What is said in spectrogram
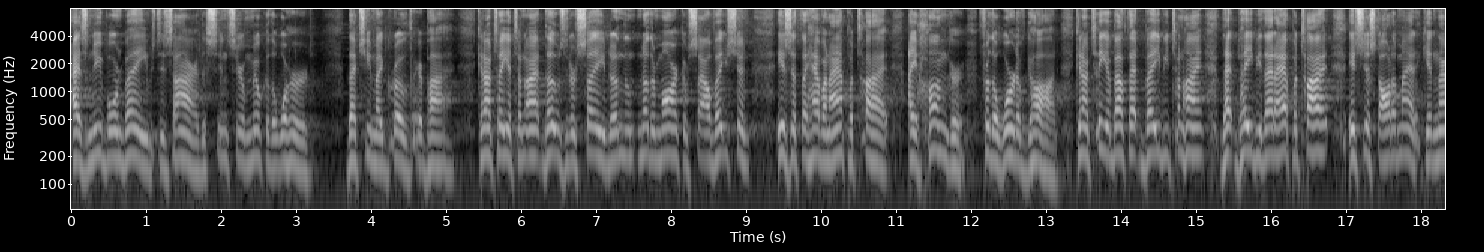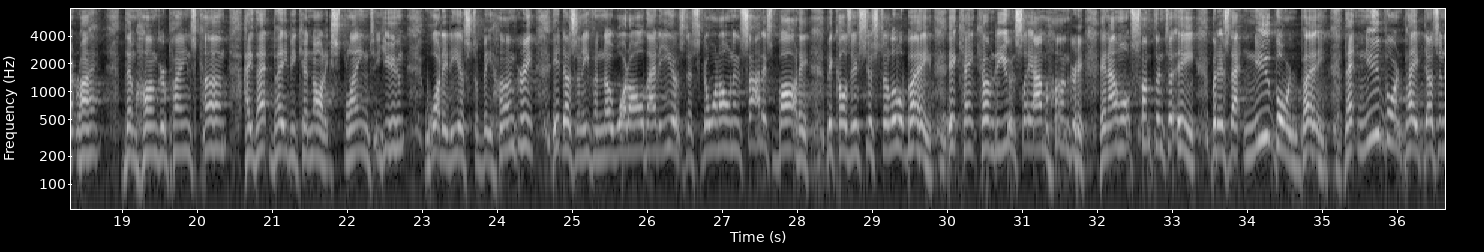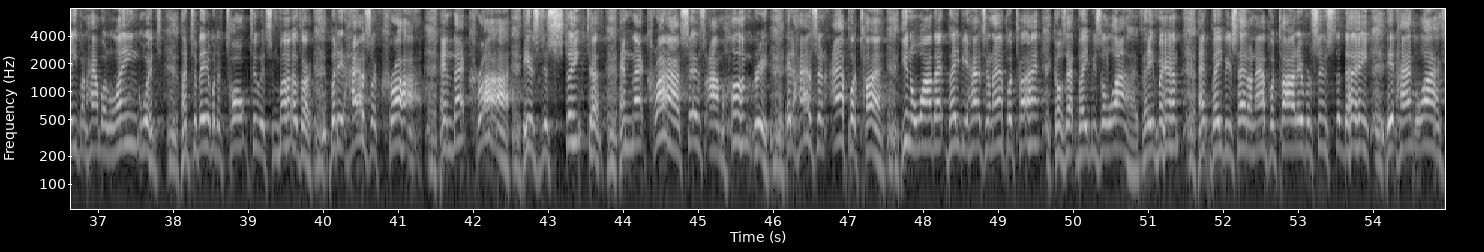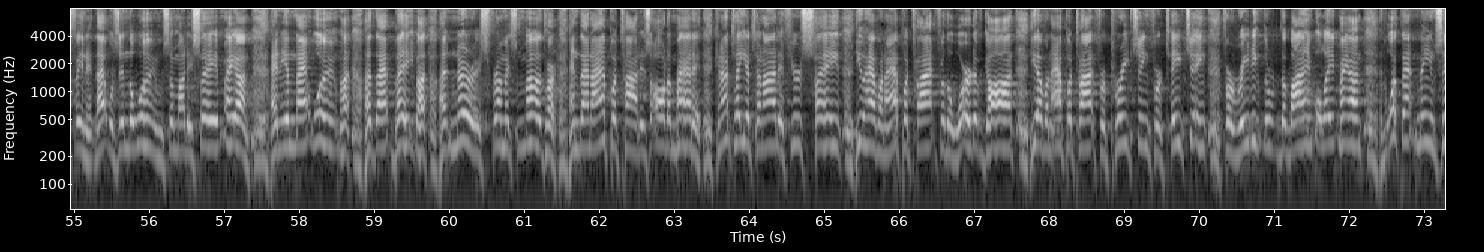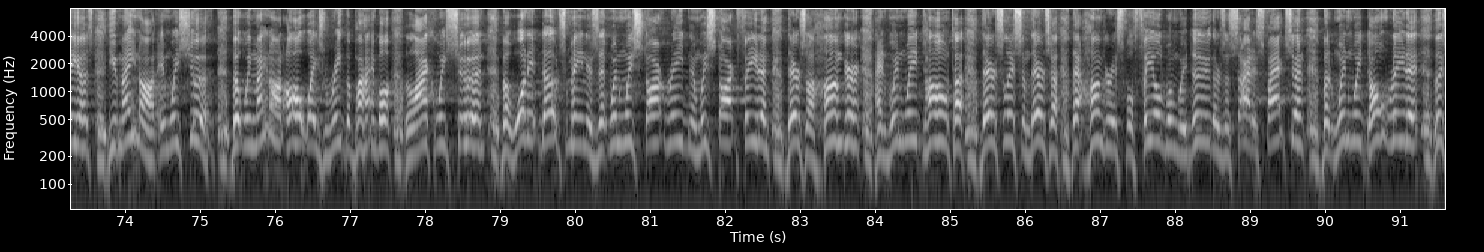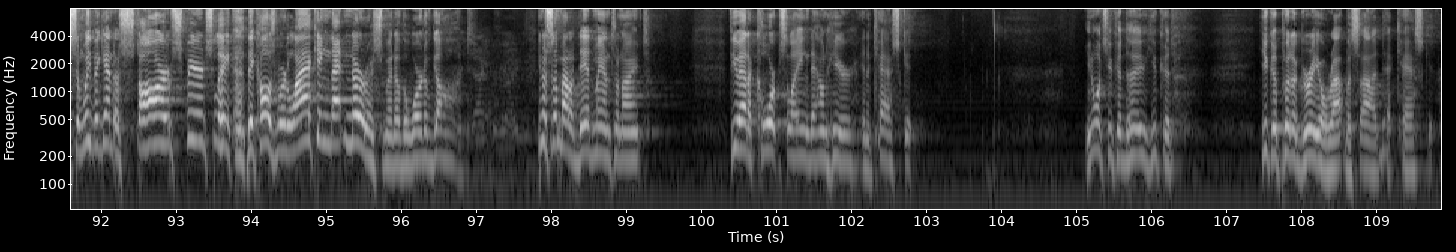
As newborn babes desire the sincere milk of the word, that ye may grow thereby. Can I tell you tonight, those that are saved, another mark of salvation is that they have an appetite, a hunger for the Word of God. Can I tell you about that baby tonight? That baby, that appetite, it's just automatic, isn't that right? Them hunger pains come. Hey, that baby cannot explain to you what it is to be hungry. It doesn't even know what all that is that's going on inside its body because it's just a little babe. It can't come to you and say, I'm hungry and I want something to eat. But as that newborn babe, that newborn babe doesn't even have a language uh, to be able to talk to its mother, but it has a cry, and that cry is distinctive, and that cry says, I'm hungry. It has an appetite. You know why that baby has an appetite? Because that baby's alive. Amen. That baby's had an appetite ever since the day it had life in it. That was in the womb. Somebody say, Amen. And in that womb, uh, that baby uh, nourished from its mother, and that appetite is automatic. Can I tell you tonight, if you're saved, you have an appetite for the Word of God. You have an appetite for preaching, for teaching, for reading the, the Bible. Amen. What that means is you may not, and we should, but we may not always read the Bible like we should. But what it does mean is that when we start reading and we start feeding, there's a hunger. And when we don't, uh, there's, listen, there's a, that hunger is fulfilled when we do. There's a satisfaction. But when we don't read it, listen, we begin to starve spiritually because we're lacking that nourishment of the Word of God. You know something about a dead man tonight? If you had a corpse laying down here in a casket, you know what you could do? You could, you could put a grill right beside that casket.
